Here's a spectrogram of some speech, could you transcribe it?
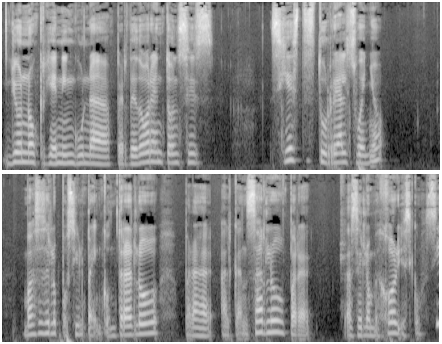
yo no crié ninguna perdedora, entonces si este es tu real sueño, vas a hacer lo posible para encontrarlo, para alcanzarlo, para hacerlo mejor. Y así como, sí,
